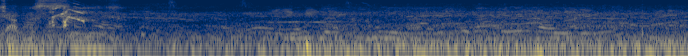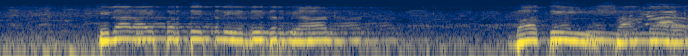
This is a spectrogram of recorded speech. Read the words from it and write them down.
ਜੱਗ ਸੀਰ ਕਿਲਾ ਰਾਏਪੁਰ ਤੇ ਧਨੇਰ ਦੇ ਦਰਮਿਆਨ ਬਹੁਤ ਹੀ ਸ਼ਾਨਦਾਰ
